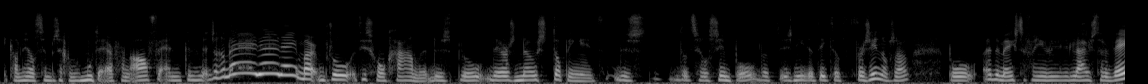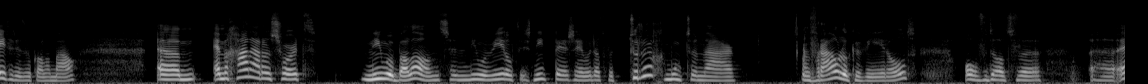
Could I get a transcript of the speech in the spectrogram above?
ik kan heel simpel zeggen, we moeten er van af. En kunnen mensen zeggen, nee, nee, nee. Maar bedoel, het is gewoon gaande. Dus ik bedoel, there's no stopping it. Dus dat is heel simpel. Dat is niet dat ik dat verzin of zo. Bedoel, de meeste van jullie die luisteren weten dit ook allemaal. Um, en we gaan naar een soort nieuwe balans. En de nieuwe wereld is niet per se dat we terug moeten naar een vrouwelijke wereld. Of dat we. Uh,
